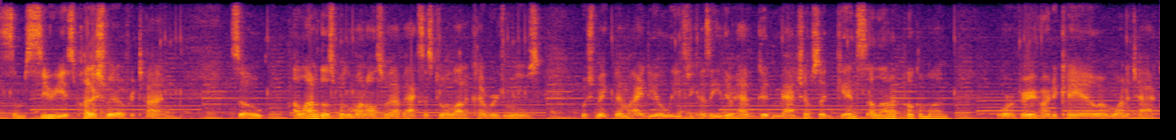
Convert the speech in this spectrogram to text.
some serious punishment over time. So a lot of those Pokemon also have access to a lot of coverage moves, which make them ideal leads because they either have good matchups against a lot of Pokemon, or very hard to KO in one attack,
